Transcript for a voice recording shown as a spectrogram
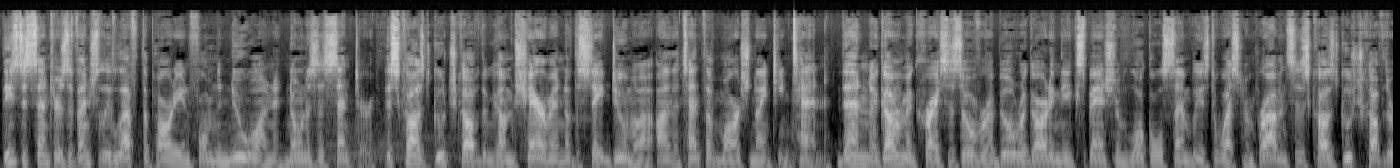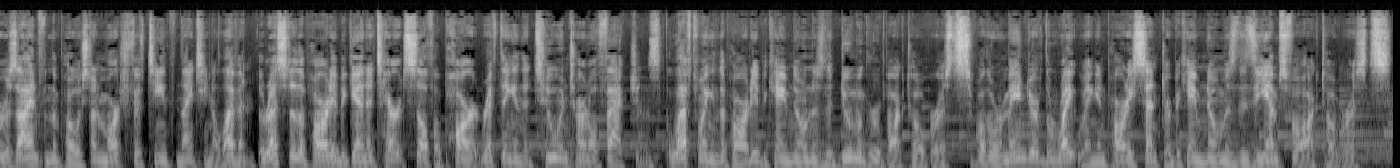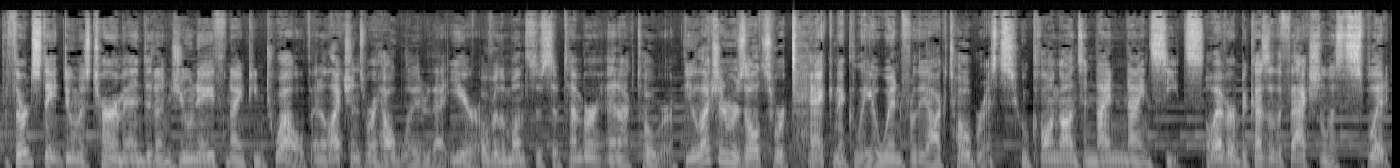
These dissenters eventually left the party and formed a new one, known as the Center. This caused Guchkov to become chairman of the State Duma on the 10th of March 1910. Then, a government crisis over a bill regarding the expansion of local assemblies to western provinces caused Guchkov to resign from the post on March 15, 1911. The rest of the party began to tear itself apart, rifting into two internal factions. The left wing of the party became known as the Duma Group Octoberists, while the remainder of the right wing and party center became known as the Zemstvo Octoberists. The Third State Duma's term ended on June 8, 1912, and elections were held later that year, over the months of September and October. The election results were technically a win for the Octoberists, who clung on to 99 seats. However, because of the factionalist split,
